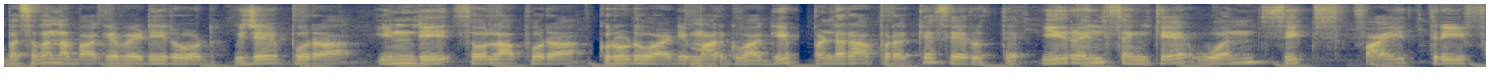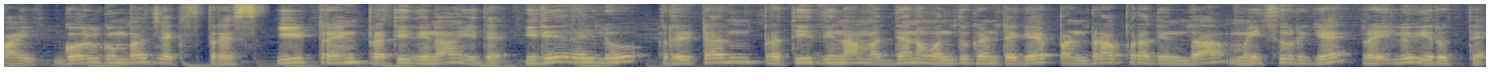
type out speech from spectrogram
ಬಸವನ ಬಾಗೇವಾಡಿ ರೋಡ್, ವಿಜಯಪುರ, ಇಂಡಿ, ಸೋಲಾಪುರ, ಕುರುಡುವಾಡಿ ಮಾರ್ಗವಾಗಿ ಪಂಡರಾಪುರಕ್ಕೆ ಸೇರುತ್ತೆ. ಈ ರೈಲ್ ಸಂಖ್ಯೆ one six five three five Gol Gumbaz express. ಈ ಟ್ರೈನ್ ಪ್ರತಿದಿನ ಇದೆ. ಇದೇ ರೈಲು ರಿಟರ್ನ್ ಪ್ರತಿದಿನ ಮಧ್ಯಾಹ್ನ ಒಂದು ಗಂಟೆಗೆ ಪಂಡ್ರಾಪುರದಿಂದ ಮೈಸೂರಿಗೆ ರೈಲು ಇರುತ್ತೆ.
